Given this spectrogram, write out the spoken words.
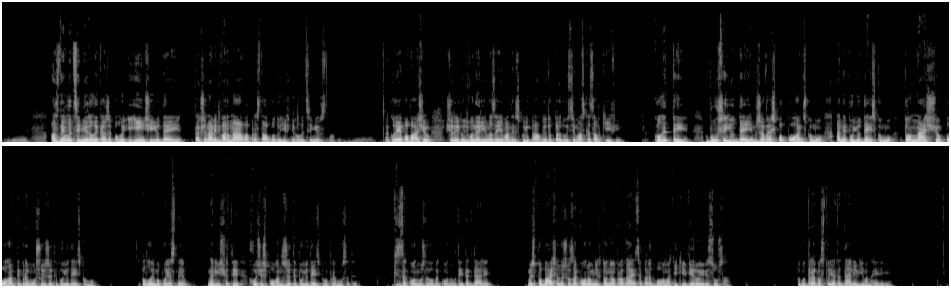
А з ним лицемірили, каже Павло, і інші юдеї, Так що навіть Варнава пристав був до їхнього лицемірства. А коли я побачив, що не йдуть вони рівно за євангельською правдою, то перед усіма сказав Кіфі: Коли ти, бувши юдеєм, живеш по поганському, а не по юдейському, то нащо поган ти примушуєш жити по юдейському? Павло йому пояснив, навіщо ти хочеш поган жити по юдейському примусити? Якийсь закон, можливо, виконувати і так далі. Ми ж побачили, що законом ніхто не оправдається перед Богом, а тільки вірою в Ісуса. Тому треба стояти далі в Євангелії.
